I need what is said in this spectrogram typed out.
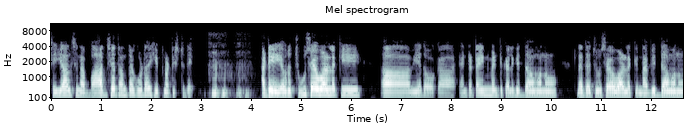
చేయాల్సిన బాధ్యత అంతా కూడా హిప్నటిస్ట్దే అంటే ఎవరు చూసే వాళ్ళకి ఆ ఏదో ఒక ఎంటర్టైన్మెంట్ కలిగిద్దామను లేదా చూసే వాళ్ళకి నవ్విద్దామను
